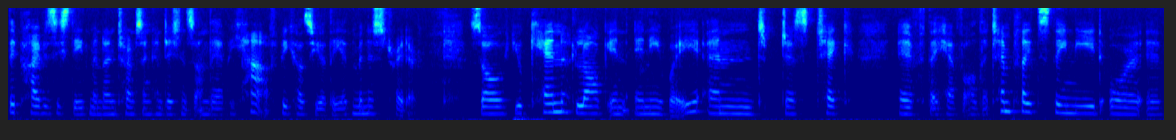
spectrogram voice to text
the privacy statement and terms and conditions on their behalf because you're the administrator. So you can log in anyway and just check if they have all the templates they need or if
